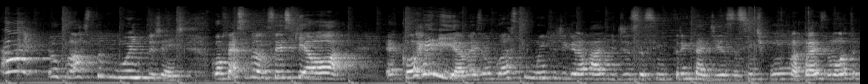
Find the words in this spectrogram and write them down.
Ai, eu gosto muito, gente. Confesso pra vocês que é, ó, é correria, mas eu gosto muito de gravar vídeos assim, 30 dias, assim, tipo um atrás do outro,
